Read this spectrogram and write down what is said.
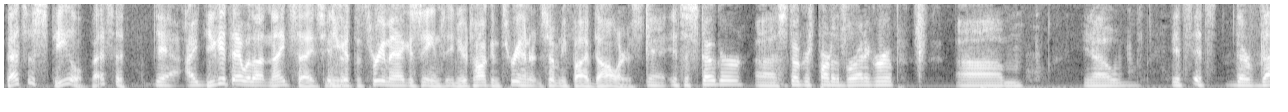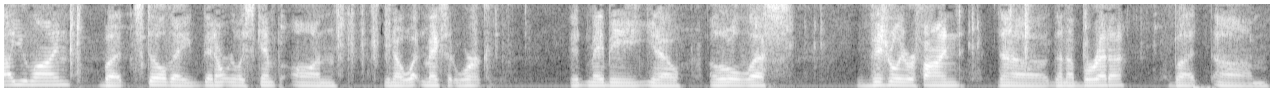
That's a steal. That's a Yeah, I you get that without night sights, and you a- get the three magazines, and you're talking three hundred and seventy-five dollars. Yeah, it's a Stoeger. Uh, Stoeger's part of the Beretta Group. Um, you know, it's it's their value line, but still they they don't really skimp on, you know, what makes it work. It may be you know a little less visually refined than a than a Beretta, but um,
